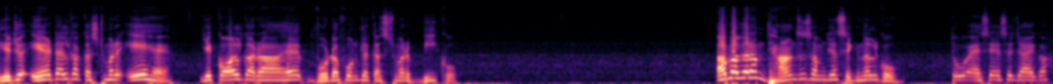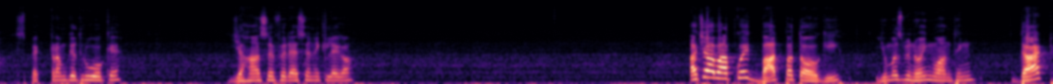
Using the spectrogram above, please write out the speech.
ये जो एयरटेल का कस्टमर ए है, ये कॉल कर रहा है वोडाफोन के कस्टमर बी को। अब अगर हम ध्यान से समझें सिग्नल को तो ऐसे ऐसे जाएगा स्पेक्ट्रम के थ्रू होके। यहाँ से फिर ऐसे निकलेगा। अच्छा अब आपको एक बात पता होगी। You must be knowing one thing that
